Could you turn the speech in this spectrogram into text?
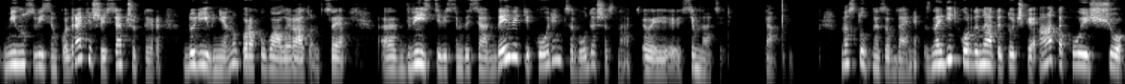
мінус 8 в квадраті 64. Дорівнює, ну, порахували разом, це 289 і корінь це буде 16, ой, 17. Так. Наступне завдання. Знайдіть координати точки А такої, що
